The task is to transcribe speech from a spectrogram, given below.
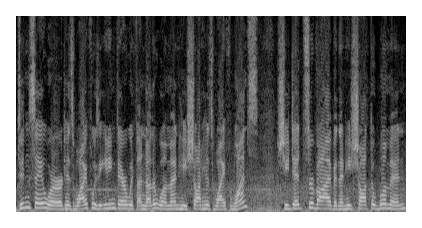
didn't say a word. His wife was eating there with another woman. He shot his wife once. She did survive, and then he shot the woman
